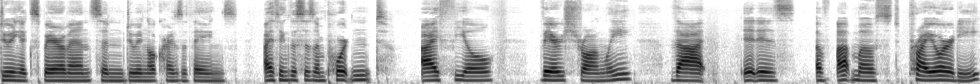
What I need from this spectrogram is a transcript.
doing experiments and doing all kinds of things. I think this is important. I feel very strongly that it is of utmost priority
